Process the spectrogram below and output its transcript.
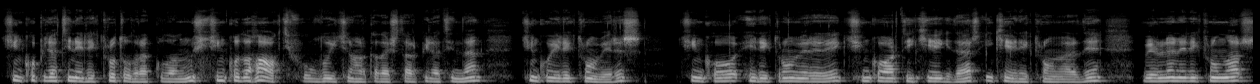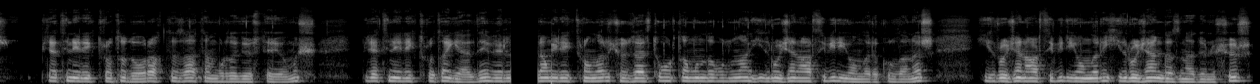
Çinko platin elektrot olarak kullanılmış. Çinko daha aktif olduğu için arkadaşlar platinden çinko elektron verir. Çinko elektron vererek çinko artı 2'ye gider. 2 elektron verdi. Verilen elektronlar platin elektrota doğru aktı. Zaten burada gösteriyormuş. Platin elektrota geldi. Verilen elektronları çözelti ortamında bulunan hidrojen artı bir iyonları kullanır. Hidrojen artı bir iyonları hidrojen gazına dönüşür.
